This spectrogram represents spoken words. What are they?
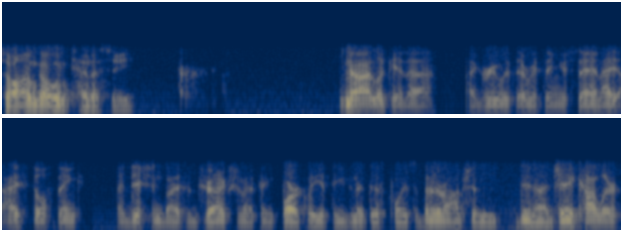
So I'm going Tennessee. No, I look at. uh I agree with everything you're saying. I I still think addition by subtraction. I think Barkley, at even at this point, is a better option than uh, Jay Cutler.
